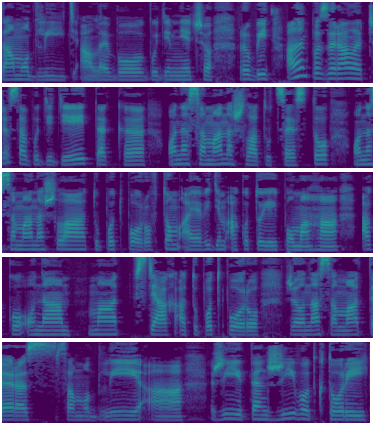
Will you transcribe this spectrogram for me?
sa modliť, alebo budem niečo robiť. A len pozerala, čo sa bude deť, tak e, ona sama našla tú cestu, ona sama našla tú podporu v tom a ja vidím, ako to jej pomáha, ako ona má vzťah a tú podporu, že ona sama teraz sa modlí a žije ten život, ktorý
